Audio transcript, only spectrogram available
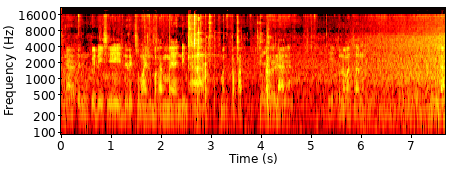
Hindi natin pwede si Diretso Mahal baka mamaya hindi ma magtapat. Kaya kailangan dito naman sa ano. Wala.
